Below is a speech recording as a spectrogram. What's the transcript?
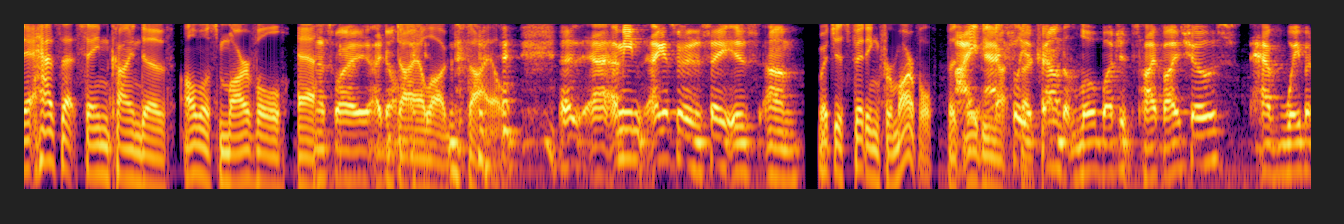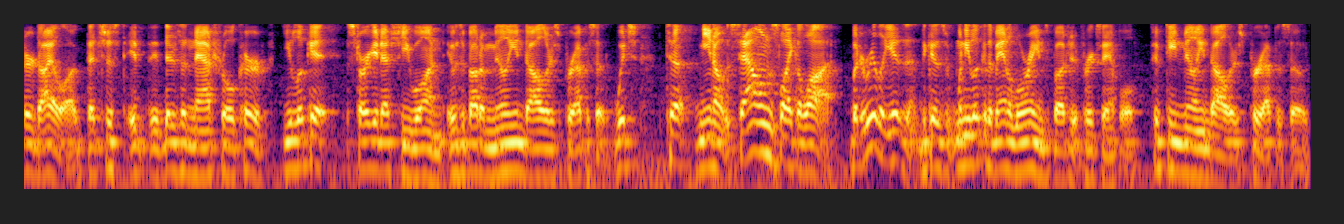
it has that same kind of almost Marvel that's why I don't dialogue Like style. Uh, I mean, I guess what I would say is, um, which is fitting for Marvel, but I maybe not actually Star have Trek. found that low budget sci-fi shows have way better dialogue. That's just it, it- there's a natural curve. You look at Stargate SG One; it was about a million dollars per episode, which to you know sounds like a lot, but it really isn't because when you look at the Mandalorian's budget, for example, fifteen million dollars per episode.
